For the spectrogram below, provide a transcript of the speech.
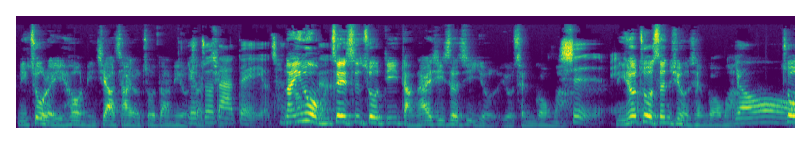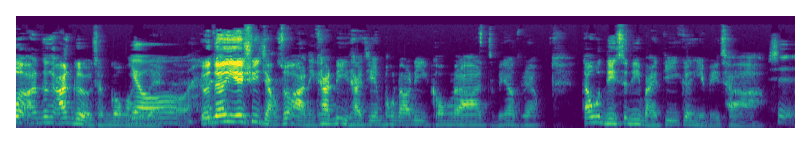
你做了以后，你价差有做到，你有赚钱。有做到，对，有成功。那因为我们这次做低档的 IC 设计有有成功嘛？是。你说做升群有成功吗？有。做安那个安格有成功吗？有。对不对？有的人也许讲说啊，你看立台今天碰到利空啦，怎么样怎么样？但问题是你买第一根也没差啊。是。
